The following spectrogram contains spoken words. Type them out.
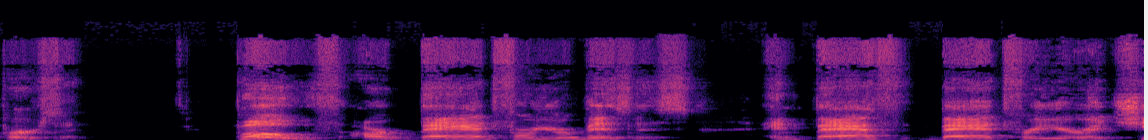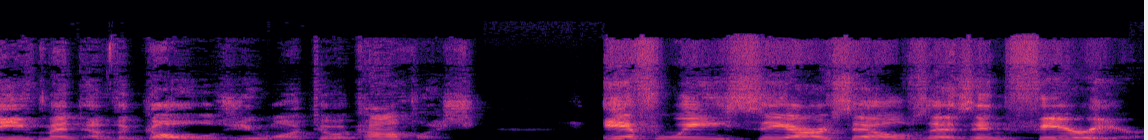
person. Both are bad for your business and bad, bad for your achievement of the goals you want to accomplish. If we see ourselves as inferior,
